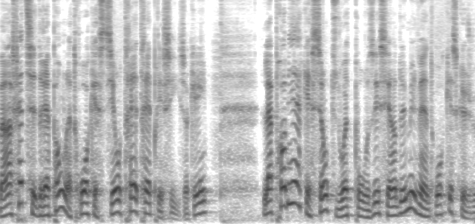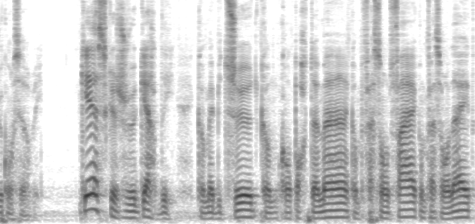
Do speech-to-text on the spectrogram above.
Ben, en fait, c'est de répondre à trois questions très, très précises, OK? La première question que tu dois te poser, c'est en 2023, qu'est-ce que je veux conserver? Qu'est-ce que je veux garder? Comme habitude, comme comportement, comme façon de faire, comme façon d'être?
